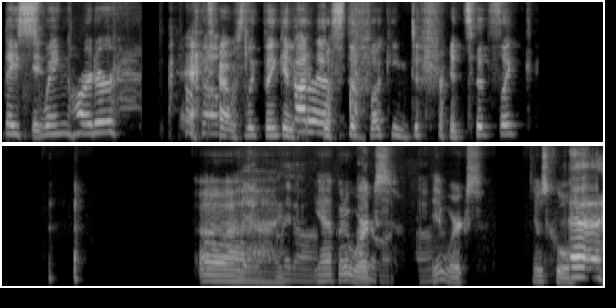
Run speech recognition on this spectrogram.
they swing harder. I. I was like thinking, Gotta- what's the fucking difference? It's like, uh, don't- yeah, but it works. It works. It was cool. Uh,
